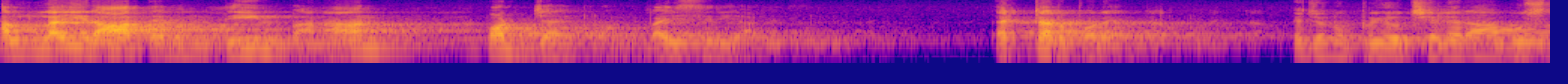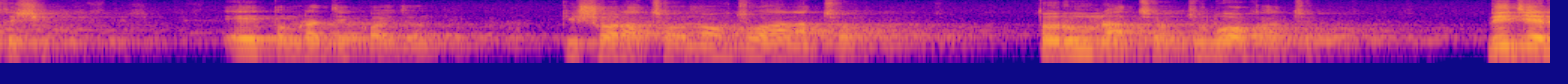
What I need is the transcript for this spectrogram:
আল্লাহই রাত এবং দিন বানান পর্যায়ক্রমে বাই সিরিয়াল একটার পর একটা। এজন্য প্রিয় ছেলেরা, বুঝতে শিখো। এই তোমরা যে কয়জন কিশোর আছো, নওজোয়ান আছো, তরুণ আছো, যুবক আছো, নিজের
